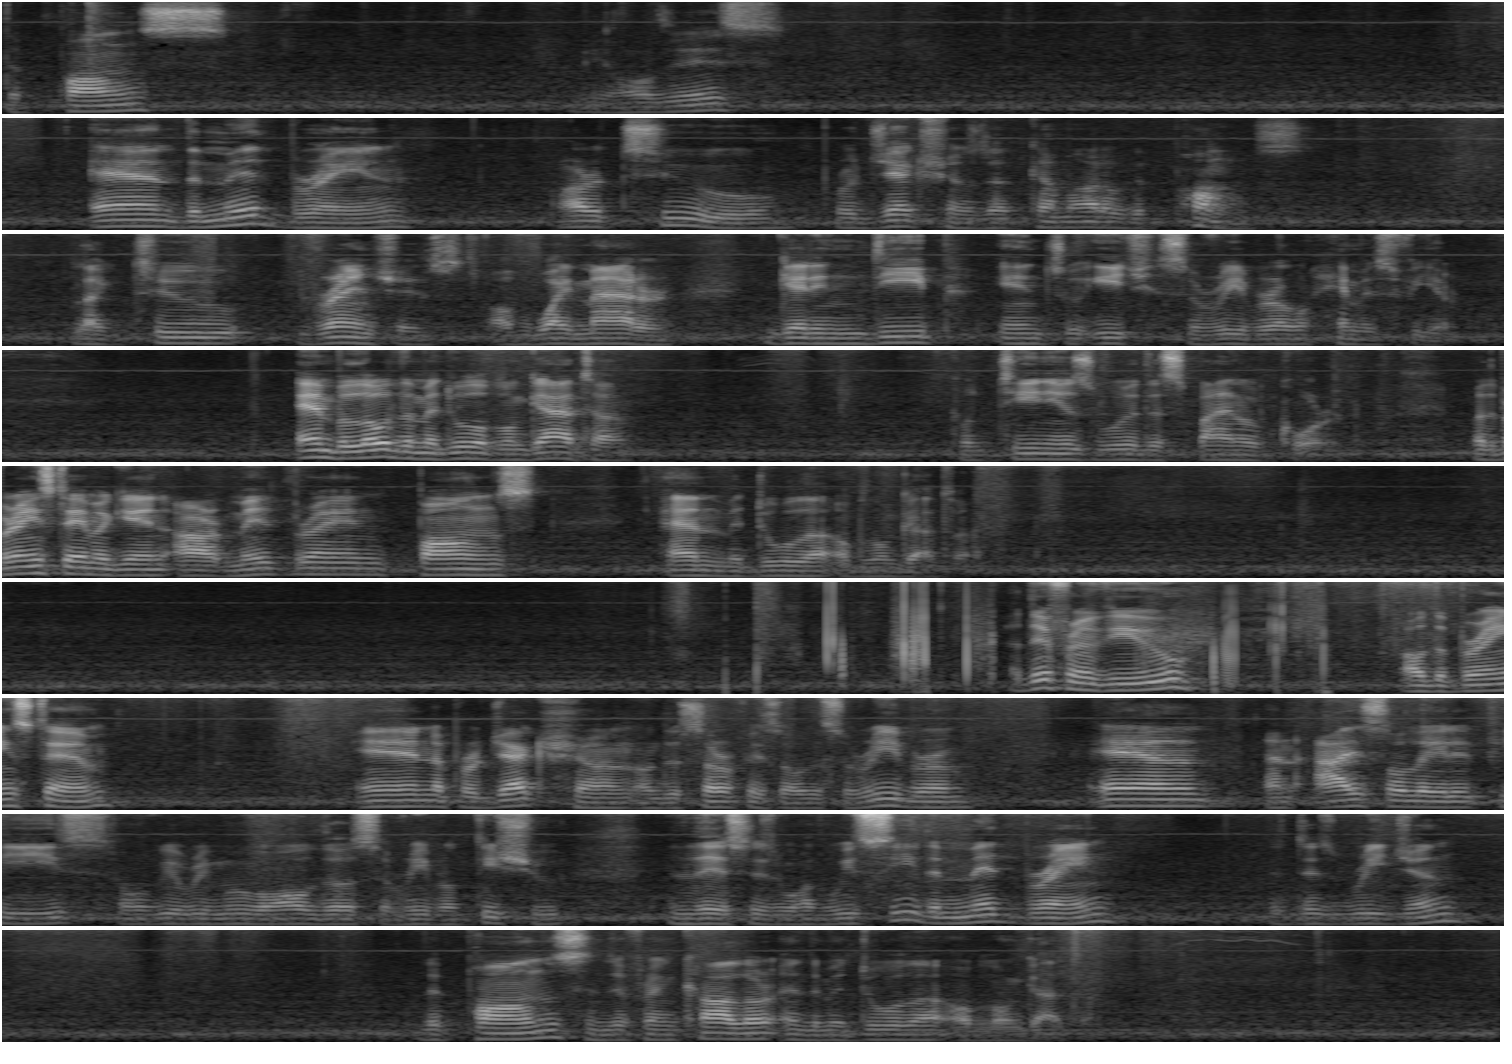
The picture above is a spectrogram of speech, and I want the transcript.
the pons, all this, and the midbrain are two projections that come out of the pons, like two branches of white matter getting deep into each cerebral hemisphere. And below the medulla oblongata continues with the spinal cord. But the brainstem again are midbrain, pons, and medulla oblongata. a different view of the brain stem and a projection on the surface of the cerebrum and an isolated piece. So we remove all the cerebral tissue. This is what we see the midbrain is this region the pons in different color and the medulla oblongata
